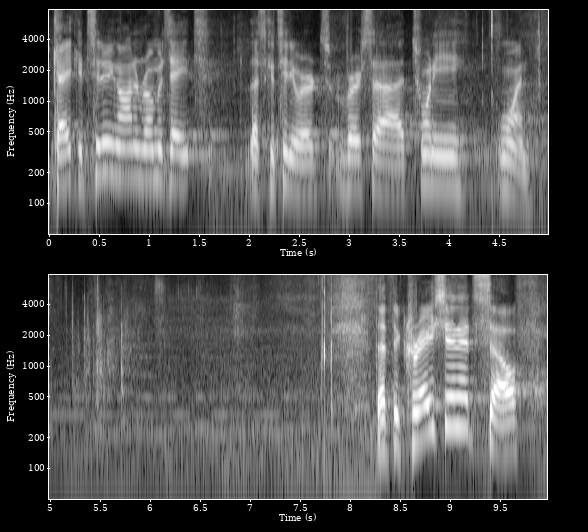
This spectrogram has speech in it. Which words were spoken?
Okay, continuing on in Romans 8, let's continue, verse uh, 21. That the creation itself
